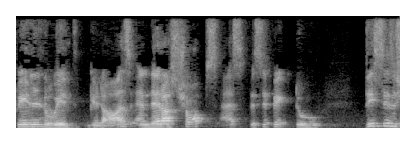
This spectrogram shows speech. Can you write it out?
filled with guitars, and there are shops as specific to. This is a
